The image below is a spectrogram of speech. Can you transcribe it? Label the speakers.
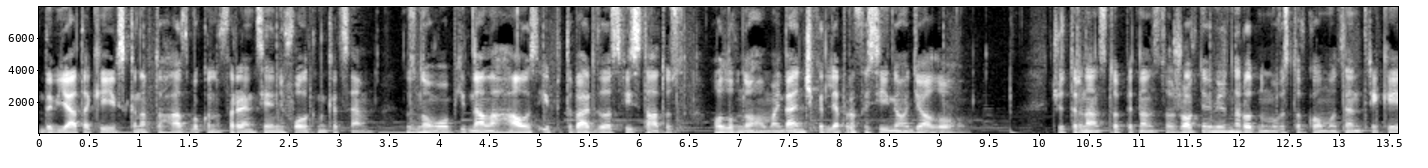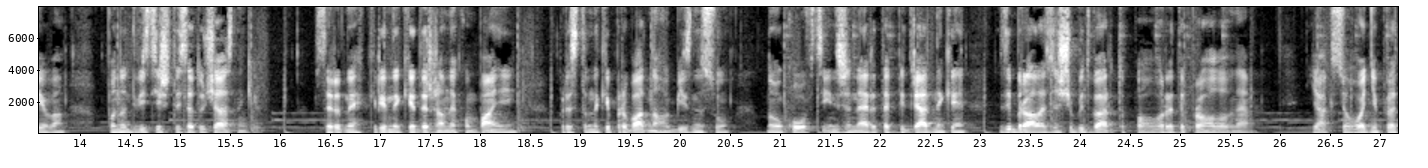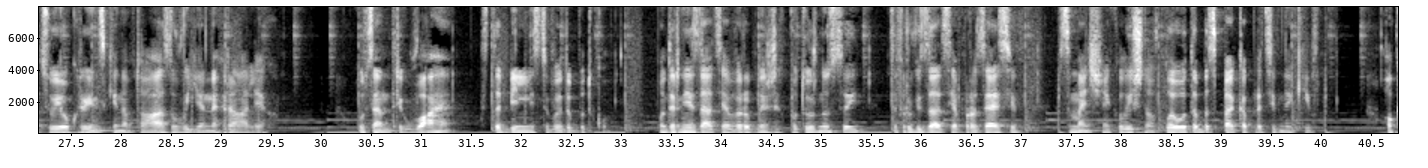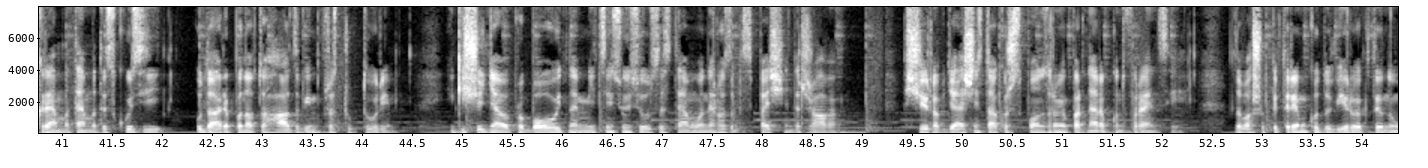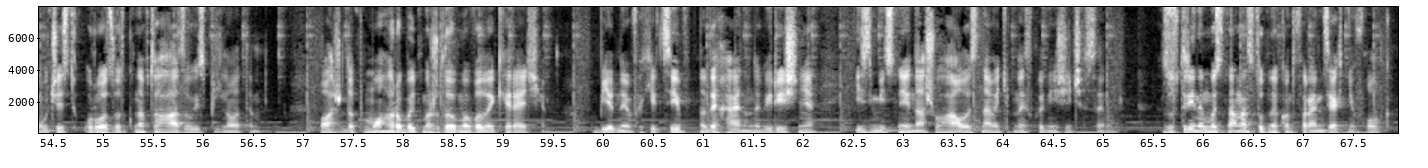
Speaker 1: Дев'ята Київська нафтогазова конференція Ньюфолк НКЦ знову об'єднала галузь і підтвердила свій статус головного майданчика для професійного діалогу. 14-15 жовтня в міжнародному виставковому центрі Києва понад 260 учасників. Серед них керівники державних компаній, представники приватного бізнесу, науковці, інженери та підрядники зібралися, щоб відверто поговорити про головне, як сьогодні працює український Нафтогаз у воєнних реаліях. У центрі уваги стабільність видобутку, модернізація виробничих потужностей, цифровізація процесів, зменшення екологічного впливу та безпека працівників. Окрема тема дискусій удари по нафтогазовій інфраструктурі, які щодня випробовують на міцність усю систему енергозабезпечення держави. Щира вдячність також спонсорам і партнерам конференції за вашу підтримку, довіру і активну участь у розвитку нафтогазової спільноти. Ваша допомога робить можливими великі речі, об'єднує фахівців, надихає на нові рішення і зміцнює нашу галузь навіть у найскладніші часи. Зустрінемось на наступних конференціях Ньюфолк.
